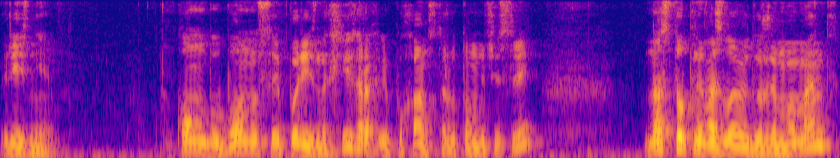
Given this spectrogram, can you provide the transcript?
різні комбо, бонуси по різних іграх, і по хамстеру в тому числі. Наступний важливий дуже момент.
